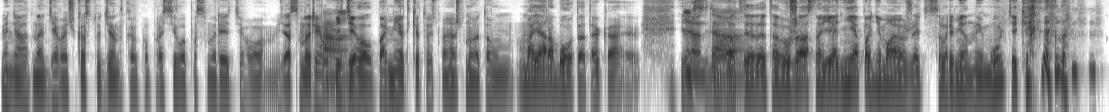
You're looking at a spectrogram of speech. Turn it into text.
меня одна девочка-студентка попросила посмотреть его. Я смотрел а. и делал пометки. То есть, понимаешь, ну, это моя работа такая. Я ну, да. это, это ужасно. Я не понимаю уже эти современные мультики.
